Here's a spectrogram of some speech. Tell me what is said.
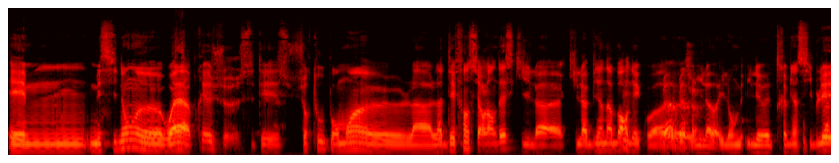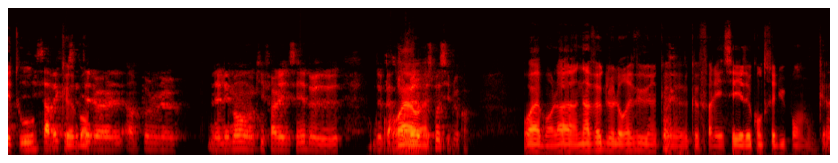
Et hum, mais sinon, euh, ouais, après, je, c'était surtout pour moi euh, la, la défense irlandaise qui l'a, qui l'a bien abordé quoi. Ouais, bien Euh, il a, ils l'ont- il est très bien ciblé Ouais, et tout. Il savait que euh, c'était bon. le- un peu le- l'élément qu'il fallait essayer de, de perturber Ouais, le plus possible. Quoi. Ouais, bon là, un aveugle l'aurait vu hein, que, que fallait essayer de contrer Dupont. Donc, euh.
